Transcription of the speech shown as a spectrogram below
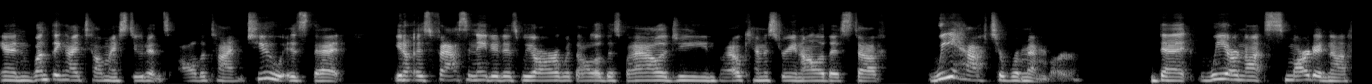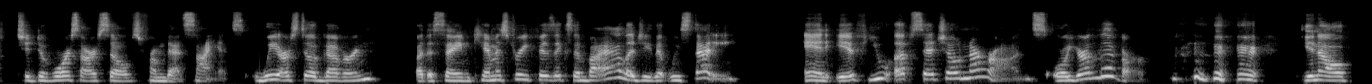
And one thing I tell my students all the time too is that, you know, as fascinated as we are with all of this biology and biochemistry and all of this stuff, we have to remember that we are not smart enough to divorce ourselves from that science. We are still governed by the same chemistry, physics, and biology that we study. And if you upset your neurons or your liver, you know,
